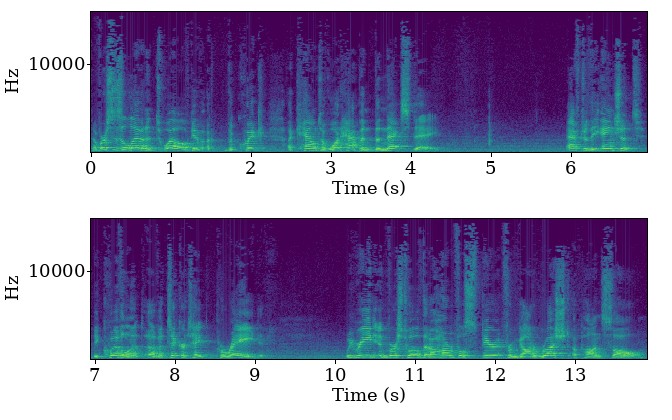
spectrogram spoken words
Now, verses 11 and 12 give a, the quick account of what happened the next day. After the ancient equivalent of a ticker tape parade, we read in verse 12 that a harmful spirit from God rushed upon Saul.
